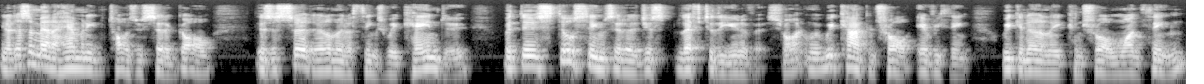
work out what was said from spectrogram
You know, it doesn't matter how many times we set a goal. There's a certain element of things we can do, but there's still things that are just left to the universe, right? We can't control everything. We can only control one thing,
